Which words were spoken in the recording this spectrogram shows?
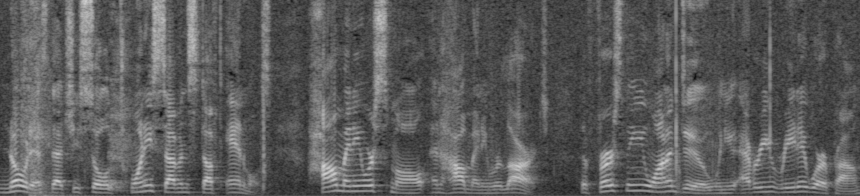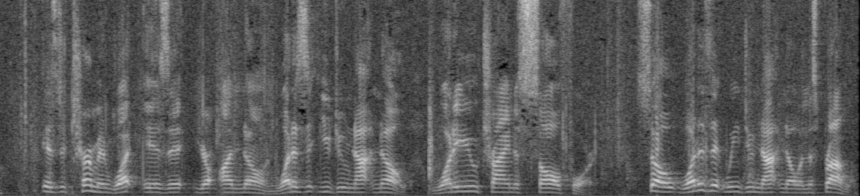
noticed that she sold 27 stuffed animals. How many were small and how many were large? The first thing you want to do whenever you read a word problem is determine what is it you're unknown. What is it you do not know? What are you trying to solve for? So what is it we do not know in this problem?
